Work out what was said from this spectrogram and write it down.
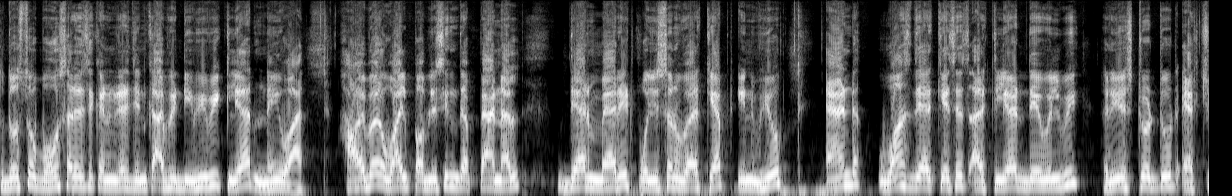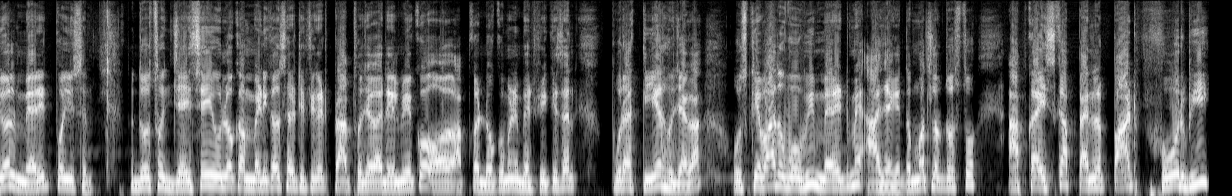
तो दोस्तों, बहुत सारे ऐसे कैंडिडेट जिनका अभी डीवी भी क्लियर नहीं हुआ है। However while publishing the panel their merit position were kept in view and once their cases are clear they will be restore to actual merit position तो दोस्तों, जैसे ही वो लोग का मेडिकल सर्टिफिकेट प्राप्त हो जाएगा रेलवे को और आपका डॉक्यूमेंट वेरिफिकेशन पूरा क्लियर हो जाएगा, उसके बाद वो भी मेरिट में आ जाएगा। तो मतलब दोस्तों, आपका इसका पैनल पार्ट फोर भी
